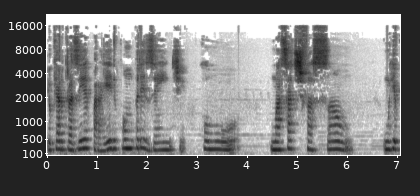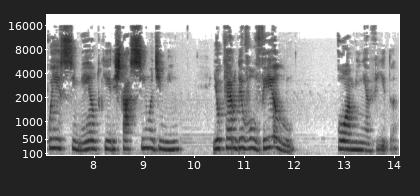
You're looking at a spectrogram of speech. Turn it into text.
Eu quero trazer para Ele como presente, como uma satisfação, um reconhecimento que Ele está acima de mim. E eu quero devolvê-lo com a minha vida.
